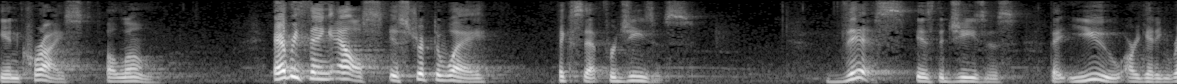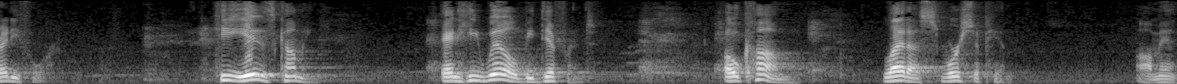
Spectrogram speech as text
In Christ alone. Everything else is stripped away except for Jesus. This is the Jesus that you are getting ready for. He is coming and he will be different. Oh, come, let us worship him. Amen.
